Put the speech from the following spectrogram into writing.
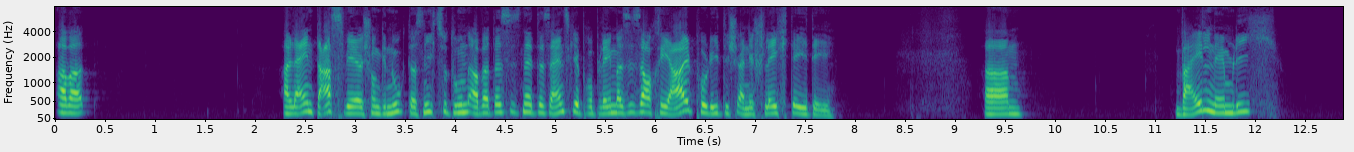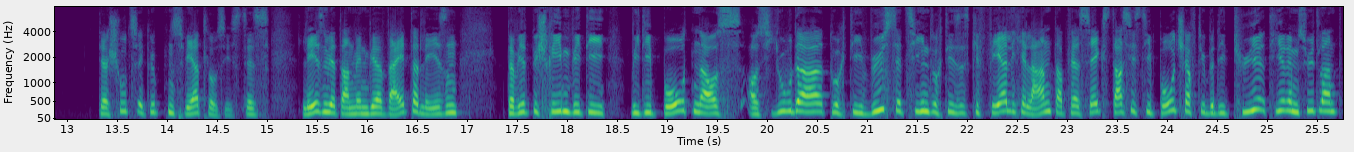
Aber allein das wäre schon genug, das nicht zu tun, aber das ist nicht das einzige Problem. Es ist auch realpolitisch eine schlechte Idee. Ähm, weil nämlich der Schutz Ägyptens wertlos ist. Das lesen wir dann, wenn wir weiterlesen. Da wird beschrieben, wie die, wie die Boten aus, aus Juda durch die Wüste ziehen, durch dieses gefährliche Land. Ab Vers 6, das ist die Botschaft über die Tiere im Südland.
